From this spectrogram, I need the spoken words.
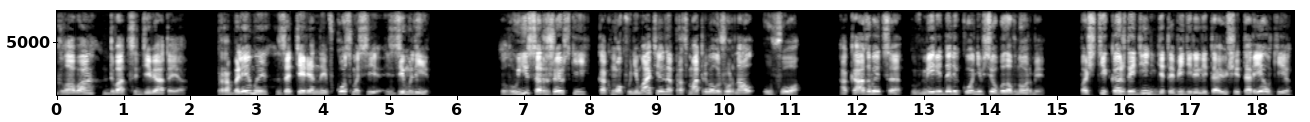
Глава 29. Проблемы, затерянные в космосе Земли. Луис Ржевский, как мог внимательно, просматривал журнал УФО. Оказывается, в мире далеко не все было в норме. Почти каждый день где-то видели летающие тарелки,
